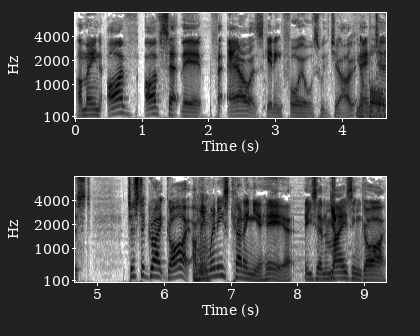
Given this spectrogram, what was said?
I mean, I've I've sat there for hours getting foils with Joh, You're and bald. just just a great guy. I mean, Mhm. when he's cutting your hair, he's an amazing guy.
